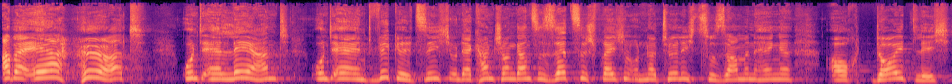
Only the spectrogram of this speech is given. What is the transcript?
Aber er hört und er lernt und er entwickelt sich und er kann schon ganze Sätze sprechen und natürlich Zusammenhänge auch deutlich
